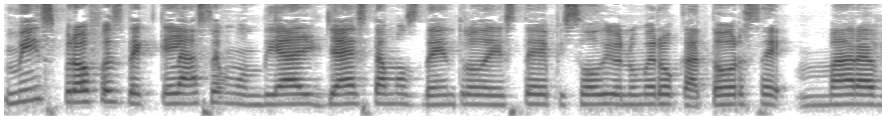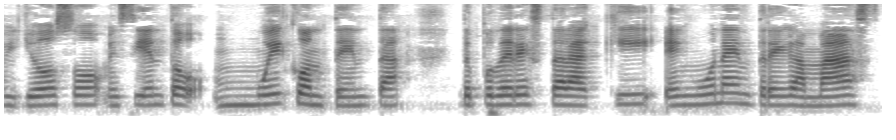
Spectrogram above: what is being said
Mis profes de clase mundial, ya estamos dentro de este episodio número 14, maravilloso. Me siento muy contenta de poder estar aquí en una entrega más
